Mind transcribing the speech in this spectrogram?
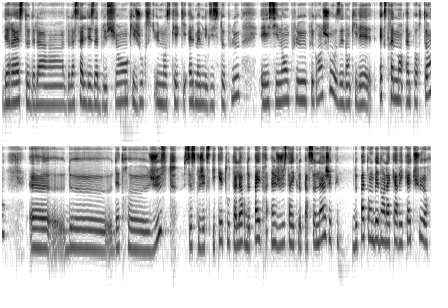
des restes de la, de la salle des ablutions qui jouxtent une mosquée qui elle-même n'existe plus, et sinon plus, plus grand-chose. Et donc il est extrêmement important euh, d'être juste, c'est ce que j'expliquais tout à l'heure, de ne pas être injuste avec le personnage et puis de ne pas tomber dans la caricature,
